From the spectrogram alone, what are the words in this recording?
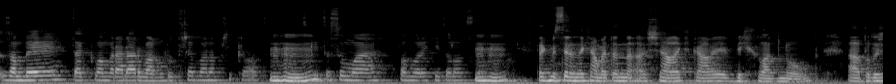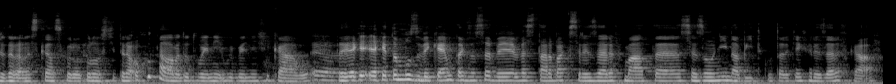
Zambii, tak mám ráda Rwandu třeba například. Mm-hmm. to jsou moje favoriti tohle. Mm-hmm. Tak my si nenecháme ten šálek kávy vychladnout, a protože teda dneska s okolností teda ochutnáváme tu tvoji nejoblíbenější kávu. Jo. Tak jak, jak, je tomu zvykem, tak zase vy ve Starbucks Reserve máte sezónní nabídku tady těch Reserve káv.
